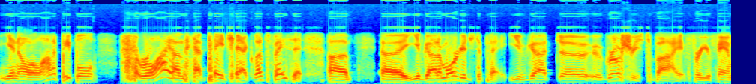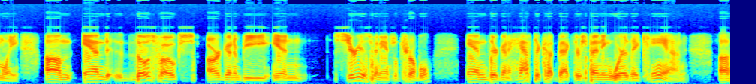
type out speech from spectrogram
you know, a lot of people rely on that paycheck, let's face it. Uh, uh, you've got a mortgage to pay. You've got uh, groceries to buy for your family. Um, and those folks are going to be in serious financial trouble, and they're going to have to cut back their spending where they can. Uh,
